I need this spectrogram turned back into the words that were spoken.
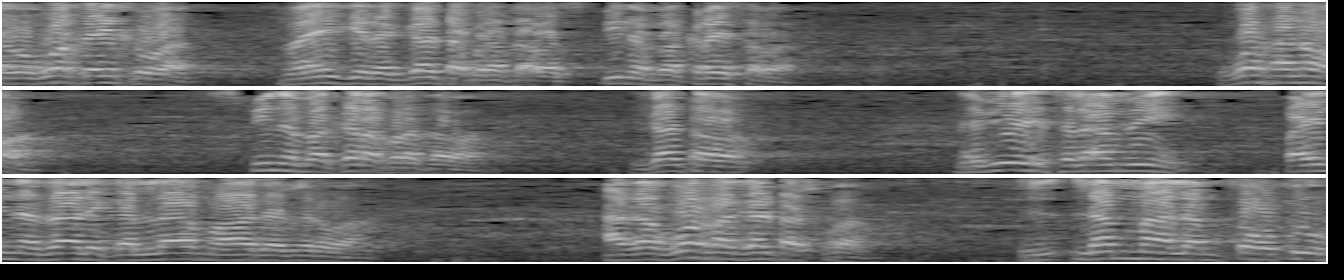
هغه وخه یې خوا مای کې د ګټه پراته و سپینه بکره سوا وخه نه و سپینه بکره پراته و ګټه نبی علیہ السلام وی فإن ذلك الله معاذ مروا هغه وخه ګټه شو لما لم تعطوه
